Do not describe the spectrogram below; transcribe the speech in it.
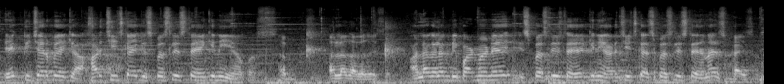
एक टीचर पे क्या? हर चीज़ का एक स्पेशलिस्ट है कि नहीं यहाँ पर? सब अलग अलग है सर। अलग अलग डिपार्टमेंट है स्पेशलिस्ट है कि नहीं? हर चीज़ का स्पेशलिस्ट है ना इसमें? है सर।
